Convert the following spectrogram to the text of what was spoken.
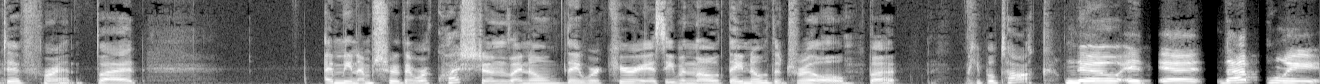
different, but I mean, I'm sure there were questions. I know they were curious, even though they know the drill, but people talk. No, it at that point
